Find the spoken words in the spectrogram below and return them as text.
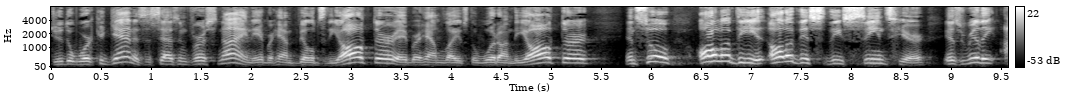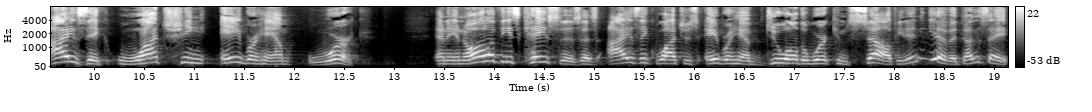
do the work again, as it says in verse 9. Abraham builds the altar, Abraham lays the wood on the altar. And so all of the all of this these scenes here is really Isaac watching Abraham work. And in all of these cases, as Isaac watches Abraham do all the work himself, he didn't give it, doesn't say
